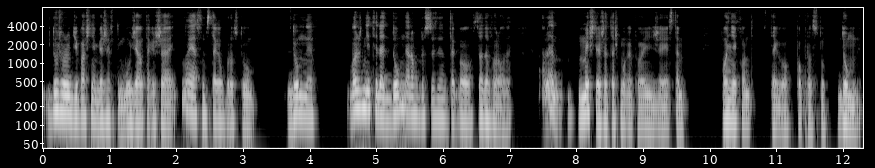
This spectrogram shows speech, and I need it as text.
dużo ludzi właśnie bierze w tym udział, także no ja jestem z tego po prostu dumny. Może nie tyle dumny, ale po prostu jestem z tego zadowolony. Ale myślę, że też mogę powiedzieć, że jestem poniekąd z tego po prostu dumny.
